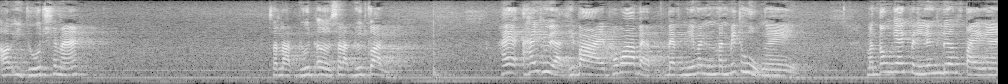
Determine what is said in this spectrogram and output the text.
เอาอีกยุทธใช่ไหมสลับยุทธเออสลับยุทธก่อน ให้ให้ทุยอธิบาย เพราะว่าแบบแบบนี้มันมันไม่ถูกไง มันต้องแยกเป็นเรื่องๆไปไง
